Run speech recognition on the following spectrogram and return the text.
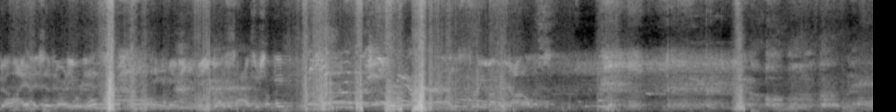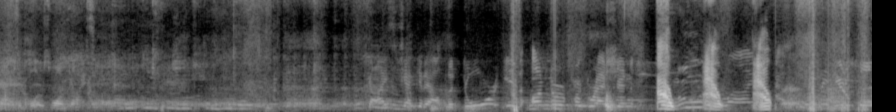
No, I, I just have no idea where he is. Hey, maybe, maybe you guys' house or something? He's just something about McDonald's. That's a close one, guys. Guys, check it out. The door is under progression. Ow, ow, ow. absolutely beautiful.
